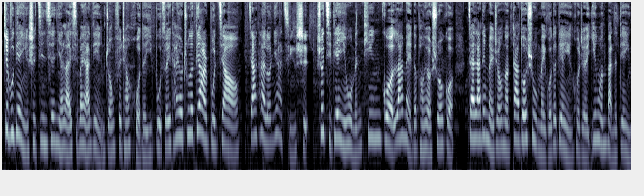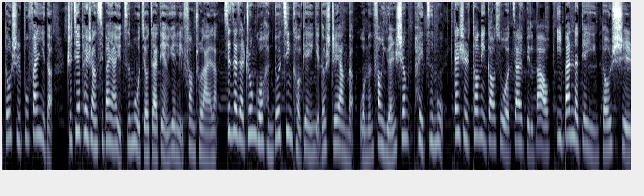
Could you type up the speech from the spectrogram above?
这部电影是近些年来西班牙电影中非常火的一部，所以它又出了第二部，叫《加泰罗尼亚情事》。说起电影，我们听过拉美的朋友说过，在拉丁美洲呢，大多数美国的电影或者英文版的电影都是不翻译的，直接配上西班牙语字幕就在电影院里放出来了。现在在中国很多进口电影也都是这样的，我们放原声配字幕。但是 Tony 告诉我，在 Bilbao 一般的电影都是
